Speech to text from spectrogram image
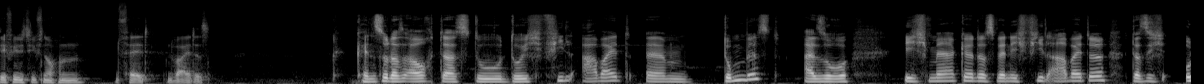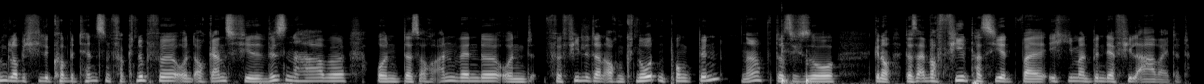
definitiv noch ein, ein Feld, ein weites. Kennst du das auch, dass du durch viel Arbeit ähm, dumm bist? Also ich merke, dass wenn ich viel arbeite, dass ich unglaublich viele Kompetenzen verknüpfe und auch ganz viel Wissen habe und das auch anwende und für viele dann auch ein Knotenpunkt bin, ne? dass ich so, genau, dass einfach viel passiert, weil ich jemand bin, der viel arbeitet.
